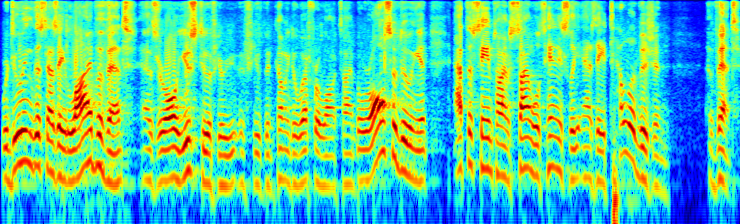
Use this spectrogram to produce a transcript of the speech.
We're doing this as a live event, as you're all used to if, you're, if you've been coming to WEF for a long time, but we're also doing it at the same time simultaneously as a television event.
